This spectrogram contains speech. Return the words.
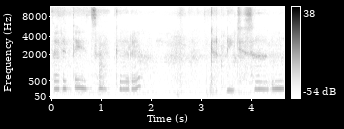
खासदार तेच कर करण्याचे सांग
